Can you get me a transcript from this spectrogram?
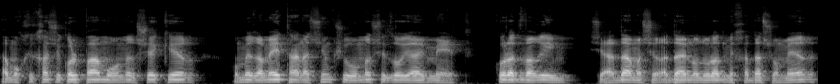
המוכיחה שכל פעם הוא אומר שקר, הוא מרמה את האנשים כשהוא אומר שזוהי האמת. כל הדברים שאדם אשר עדיין לא נולד מחדש אומר,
